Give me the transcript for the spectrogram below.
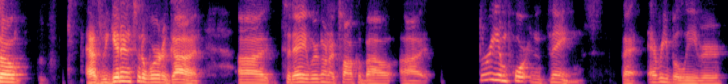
So, as we get into the Word of God, uh, today we're going to talk about uh, three important things that every believer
